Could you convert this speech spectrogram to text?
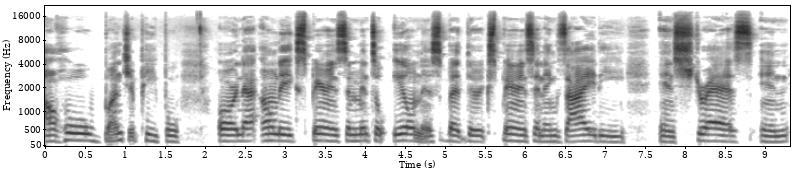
a whole bunch of people are not only experiencing mental illness, but they're experiencing anxiety and stress and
